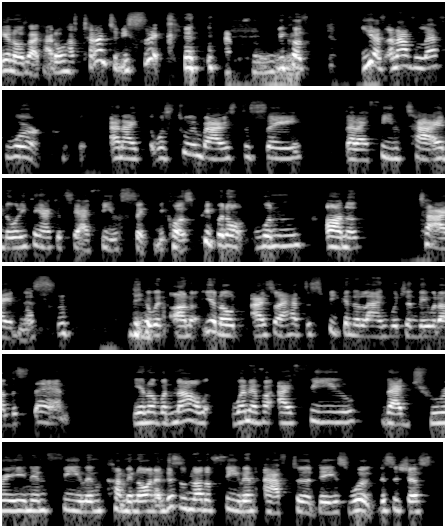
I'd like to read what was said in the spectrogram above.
you know, like I don't have time to be sick. Absolutely. because yes, and I've left work and I was too embarrassed to say that I feel tired. The only thing I could say I feel sick because people don't wouldn't honor tiredness. they would honor, you know, I so I had to speak in the language and they would understand you know but now whenever i feel that draining feeling coming on. And this is not a feeling after a day's work. This is just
